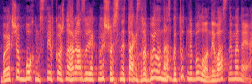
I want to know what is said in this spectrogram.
Бо якщо б Бог мстив кожного разу, як ми щось не так зробили, нас би тут не було, ні вас, ні мене.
